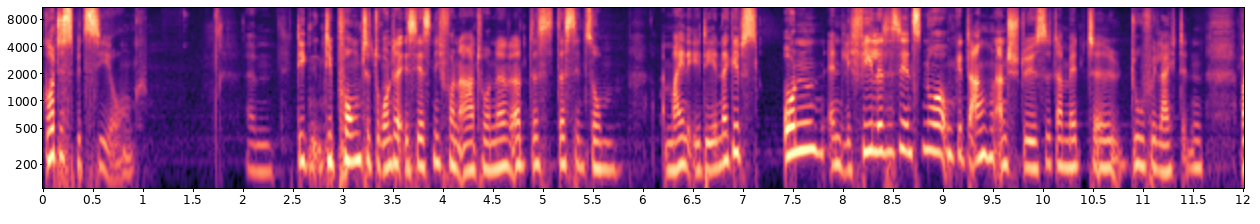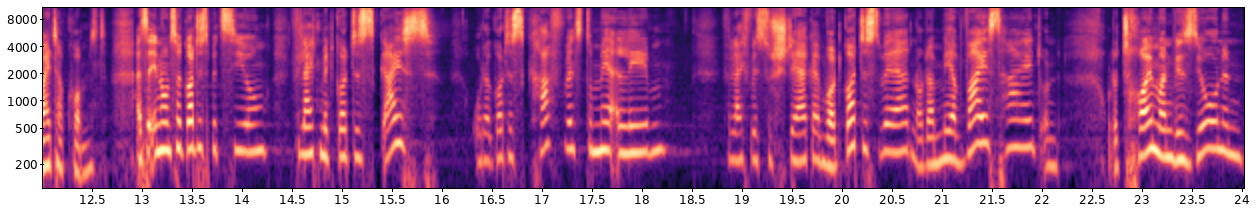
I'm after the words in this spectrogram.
Gottesbeziehung. Ähm, die, die Punkte drunter ist jetzt nicht von Arthur. Ne? Das, das sind so meine Ideen. Da gibt es unendlich viele. Das sind jetzt nur Gedankenanstöße, damit äh, du vielleicht in, weiterkommst. Also in unserer Gottesbeziehung, vielleicht mit Gottes Geist oder Gottes Kraft willst du mehr erleben. Vielleicht willst du stärker im Wort Gottes werden oder mehr Weisheit und, oder Träume und Visionen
